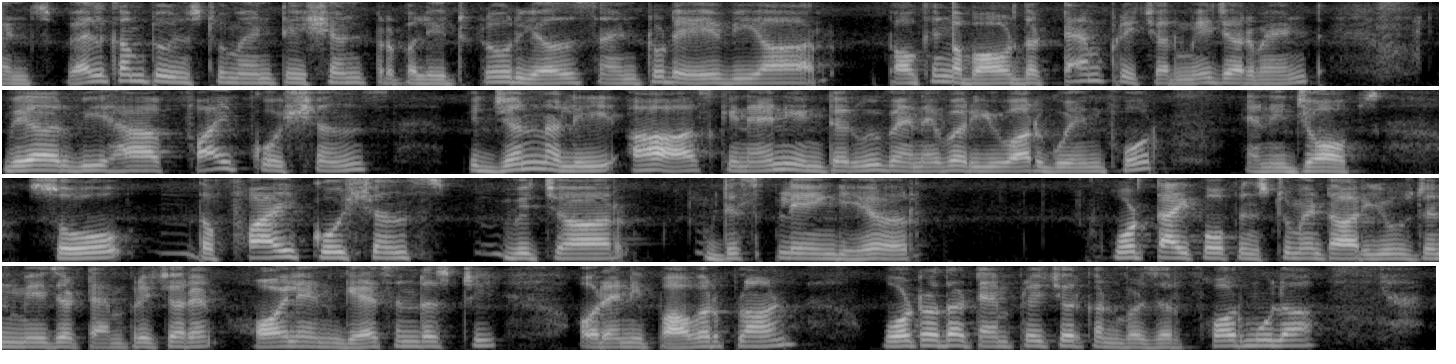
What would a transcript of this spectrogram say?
Friends, welcome to Instrumentation Triple E tutorials and today we are talking about the temperature measurement where we have five questions we generally ask in any interview whenever you are going for any jobs. So the five questions which are displaying here what type of instrument are used in measure temperature in oil and gas industry or any power plant what are the temperature conversion formula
